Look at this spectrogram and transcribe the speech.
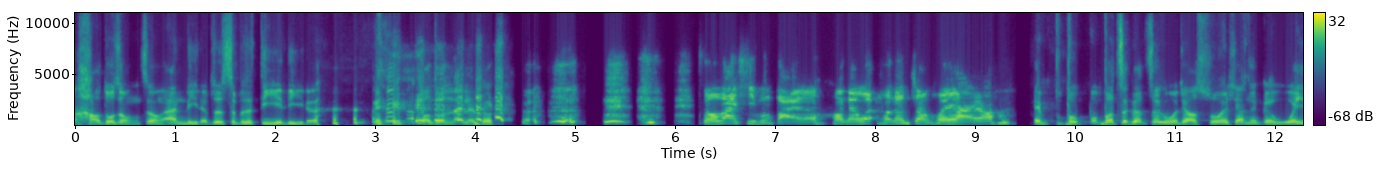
好多种这种案例的，不是是不是第一例了？好多男人都怎么办？洗不白了，好难好难转回来哦。哎、不不不，这个这个我就要说一下那个微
